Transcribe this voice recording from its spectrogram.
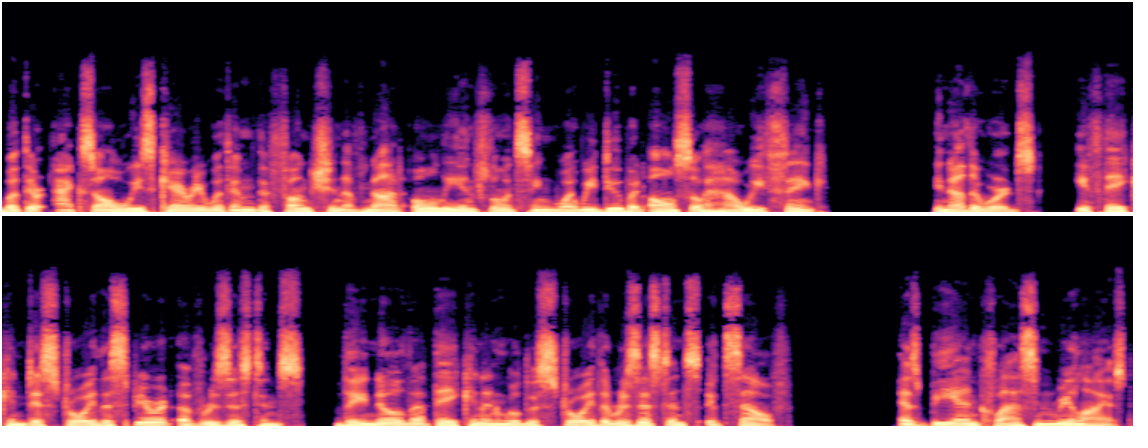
but their acts always carry with them the function of not only influencing what we do but also how we think. In other words, if they can destroy the spirit of resistance, they know that they can and will destroy the resistance itself. As B. N. Klassen realized,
